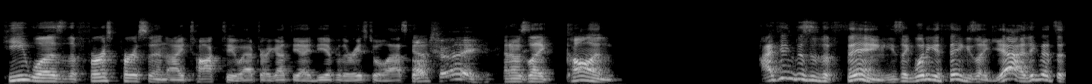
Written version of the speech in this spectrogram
he was the first person I talked to after I got the idea for the race to Alaska, true. and I was like, Colin. I think this is the thing. He's like, what do you think? He's like, yeah, I think that's a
